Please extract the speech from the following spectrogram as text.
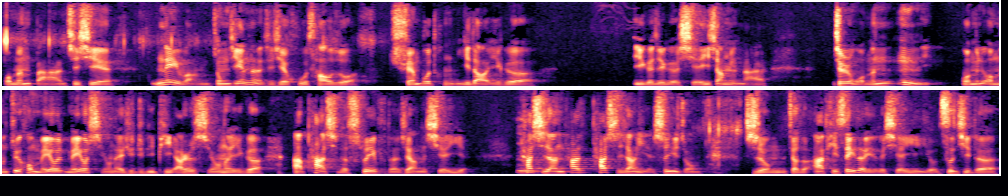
我们把这些内网中间的这些互操作全部统一到一个一个这个协议上面来。就是我们嗯，我们我们最后没有没有使用的 HTTP，而是使用了一个 Apache 的 Swift 的这样的协议。它实际上，它它实际上也是一种这种叫做 RPC 的一个协议，有自己的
